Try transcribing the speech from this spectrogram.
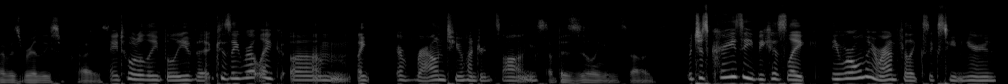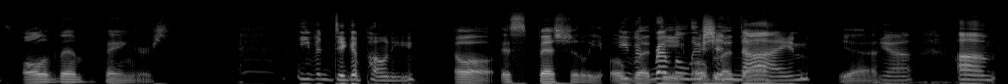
I was really surprised. I totally believe it because they wrote like um like around 200 songs, A bazillion songs. which is crazy because like they were only around for like 16 years. All of them bangers. Even Dig a Pony. Oh, especially even Revolution Oblada. 9. Yeah. Yeah. Um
